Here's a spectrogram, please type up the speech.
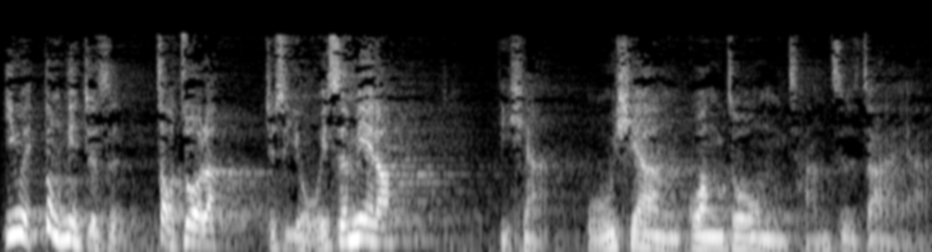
因为动念就是造作了，就是有为生灭了。底下无相光中常自在呀，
